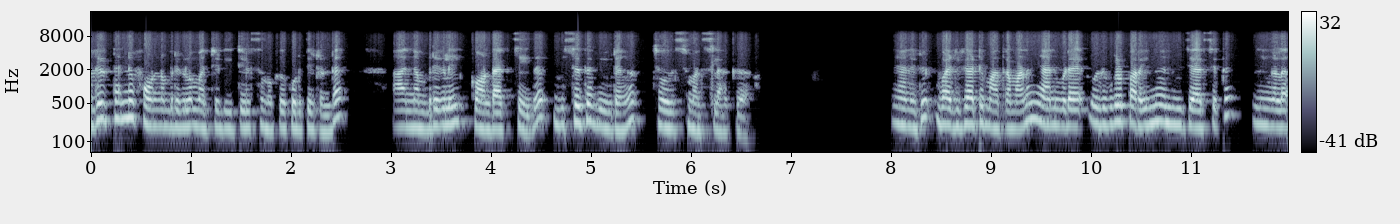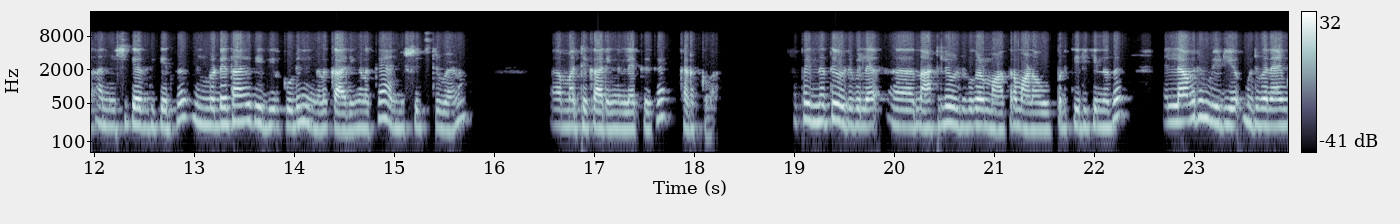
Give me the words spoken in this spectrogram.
അതിൽ തന്നെ ഫോൺ നമ്പറുകളും മറ്റു ഡീറ്റെയിൽസും ഒക്കെ കൊടുത്തിട്ടുണ്ട്. ആ നമ്പറുകളിൽ കോൺടാക്ട് ചെയ്ത് വിശദ വിവരങ്ങൾ ചോദിച്ച് മനസ്സിലാക്കുക. ഞാനൊരു വഴികാട്ടി മാത്രമാണ്. ഞാനിവിടെ ഒഴിവുകൾ പറയുന്നു എന്ന് വിചാരിച്ചിട്ട് നിങ്ങൾ അന്വേഷിക്കാതിരിക്കരുത്. നിങ്ങളുടേതായ രീതിയിൽ കൂടി നിങ്ങൾ കാര്യങ്ങളൊക്കെ അന്വേഷിച്ചിട്ട് വേണം മറ്റു കാര്യങ്ങളിലേക്കൊക്കെ കിടക്കുക അപ്പൊ ഇന്നത്തെ ഒഴിവിൽ നാട്ടിലെ ഒഴിവുകൾ മാത്രമാണ് ഉൾപ്പെടുത്തിയിരിക്കുന്നത്? എല്ലാവരും വീഡിയോ മുഴുവനായും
